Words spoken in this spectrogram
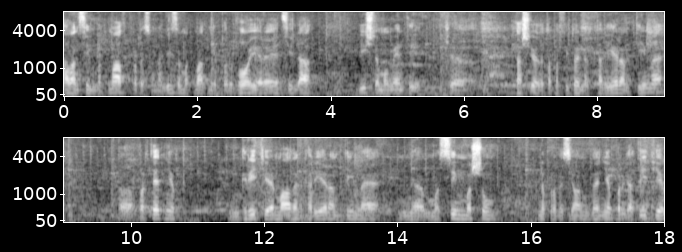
avancim më të madh, profesionalizëm më të madh, një përvojë e re e cila ishte momenti që ta shijoj dhe ta përfitoj në karrierën time, Vërtet një ngritje e madhe në karrierën time, një mësim më shumë në profesion dhe një përgatitje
